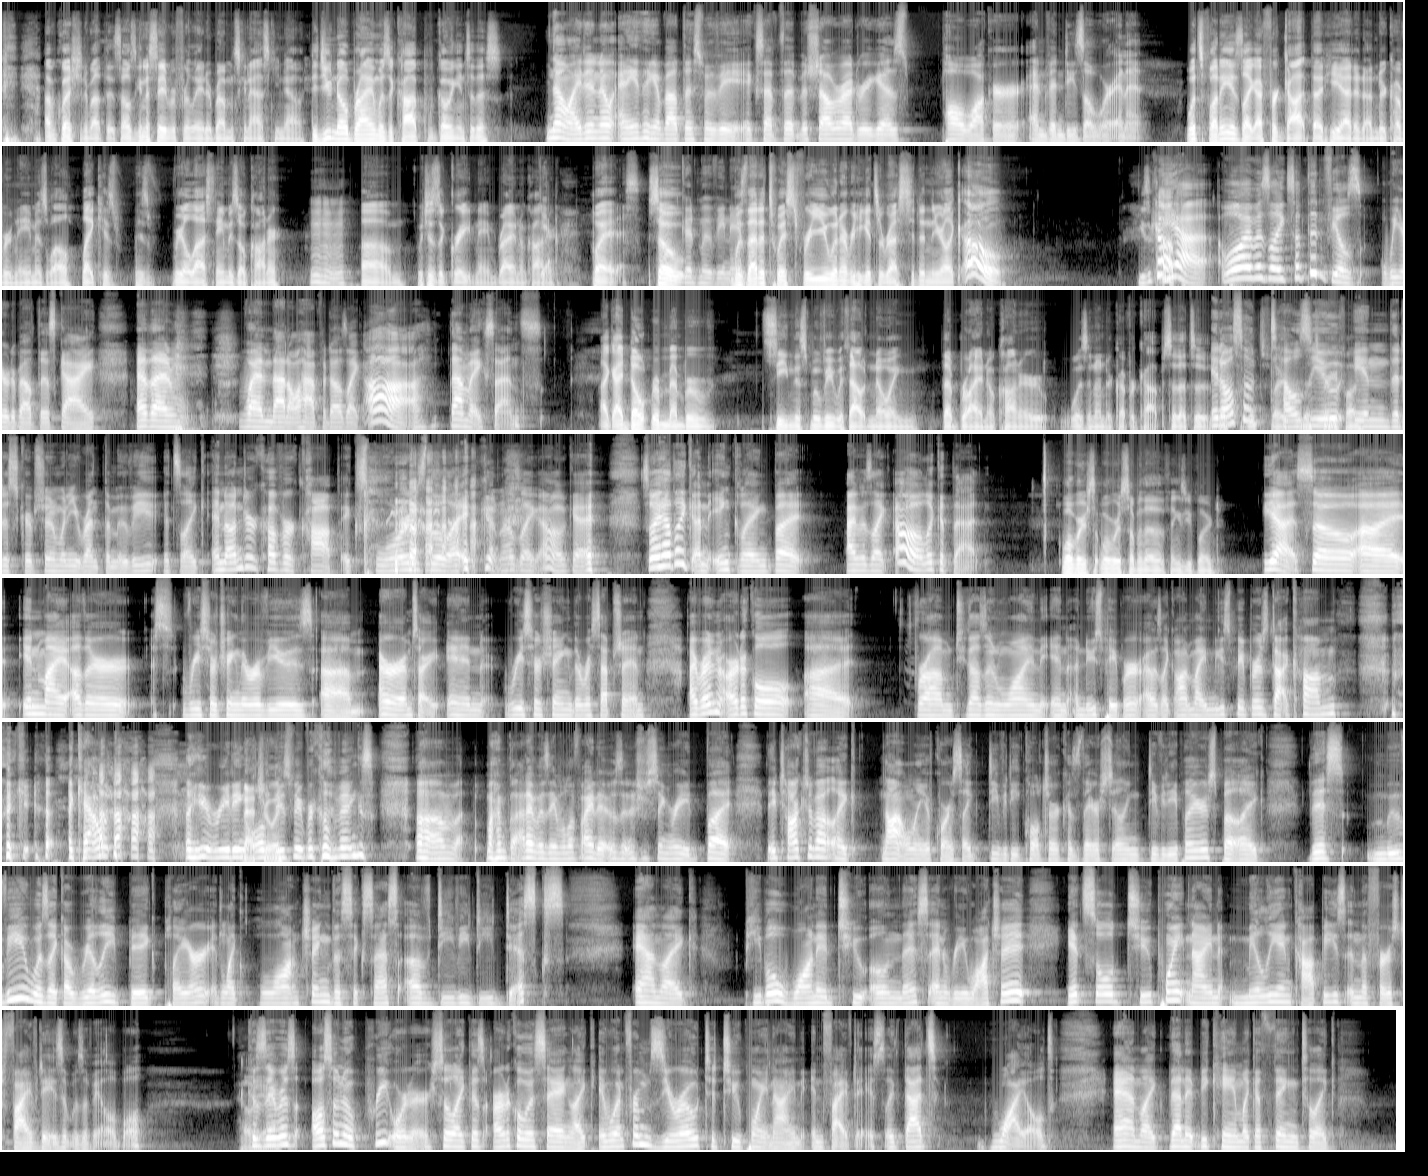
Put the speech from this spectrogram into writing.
I have a question about this. I was gonna save it for later, but I'm just gonna ask you now. Did you know Brian was a cop going into this? No, I didn't know anything about this movie except that Michelle Rodriguez, Paul Walker, and Vin Diesel were in it. What's funny is like I forgot that he had an undercover name as well. Like his his real last name is O'Connor, Mm-hmm. um, which is a great name, Brian O'Connor. Yeah, but so Good movie name. was that a twist for you whenever he gets arrested and you're like, oh, he's a cop? Yeah. Well, I was like, something feels weird about this guy. And then when that all happened, I was like, ah, that makes sense. Like I don't remember seeing this movie without knowing that Brian O'Connor was an undercover cop. So that's a. It that's- also that's tells that's you in the description when you rent the movie, it's like an undercover cop explores the like. And I was like, oh, okay. So I had like an inkling, but I was like, oh, look at that. What were what were some of the other things you've learned? Yeah. So uh, in my other researching the reviews, um, or I'm sorry, in researching the reception, I read an article uh, from 2001 in a newspaper. I was like on my newspapers.com like, account, like reading old newspaper clippings. Um, I'm glad I was able to find it. It was an interesting read, but they talked about like not only, of course, like DVD culture because they're stealing DVD players, but like this movie was like a really big player in like launching the success of DVD discs and like people wanted to own this and rewatch it. It sold 2.9 million copies in the first 5 days it was available. Cuz there was also no pre-order. So like this article was saying like it went from 0 to 2.9 in 5 days. Like that's wild. And like then it became like a thing to like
